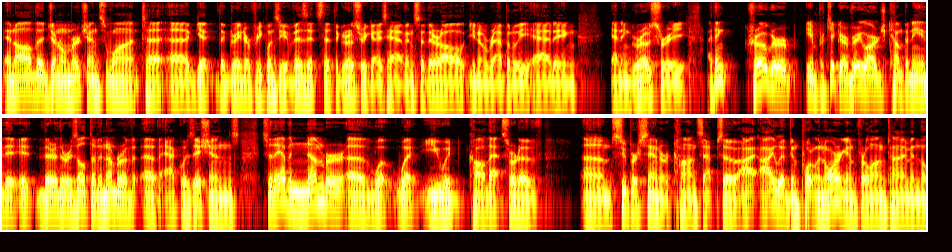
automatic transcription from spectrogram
and all the general merchants want to uh, get the greater frequency of visits that the grocery guys have and so they're all you know rapidly adding adding grocery i think Kroger, in particular, a very large company they're the result of a number of, of acquisitions. So they have a number of what, what you would call that sort of, um, super center concept. So I, I, lived in Portland, Oregon for a long time and the,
